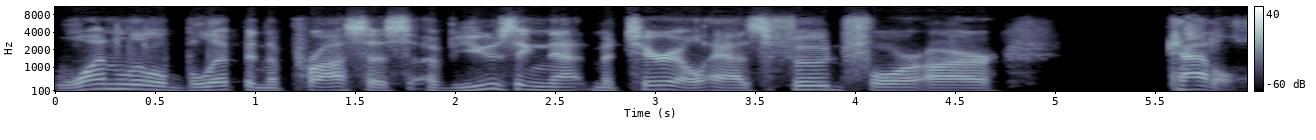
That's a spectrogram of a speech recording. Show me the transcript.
one little blip in the process of using that material as food for our cattle?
